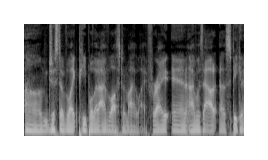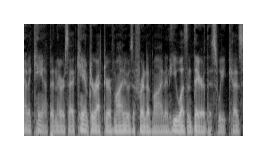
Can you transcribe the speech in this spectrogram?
um, just of like people that I've lost in my life, right? And I was out uh, speaking at a camp, and there was a camp director of mine who was a friend of mine, and he wasn't there this week because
